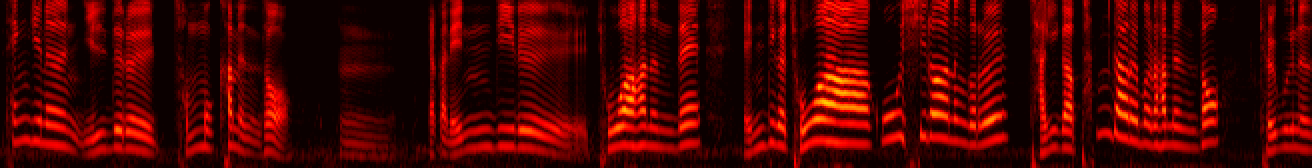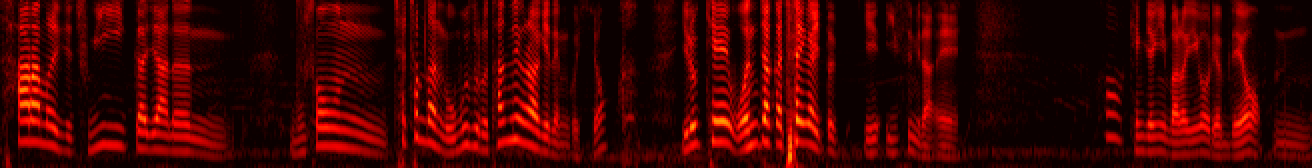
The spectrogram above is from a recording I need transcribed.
생기는 일들을 접목하면서 음 약간 앤디를 좋아하는데 앤디가 좋아하고 싫어하는 거를 자기가 판가름을 하면서 결국에는 사람을 이제 죽이기까지 하는 무서운 최첨단 로봇으로 탄생을 하게 되는 것이죠. 이렇게 원작과 차이가 있, 이, 있습니다. 예. 아, 굉장히 말하기가 어렵네요. 음.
